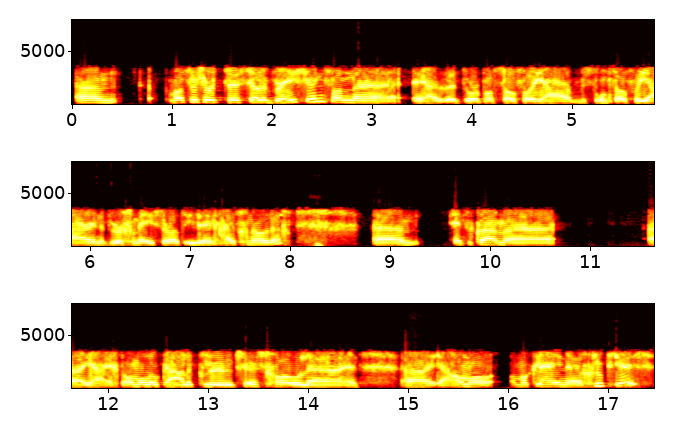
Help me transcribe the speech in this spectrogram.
ehm, was een soort eh, celebration van, eh, ja, het dorp was zoveel jaar, bestond zoveel jaar en de burgemeester had iedereen uitgenodigd. Ehm, en toen kwamen eh, ja, echt allemaal lokale clubs en scholen en ja, allemaal, allemaal kleine groepjes.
